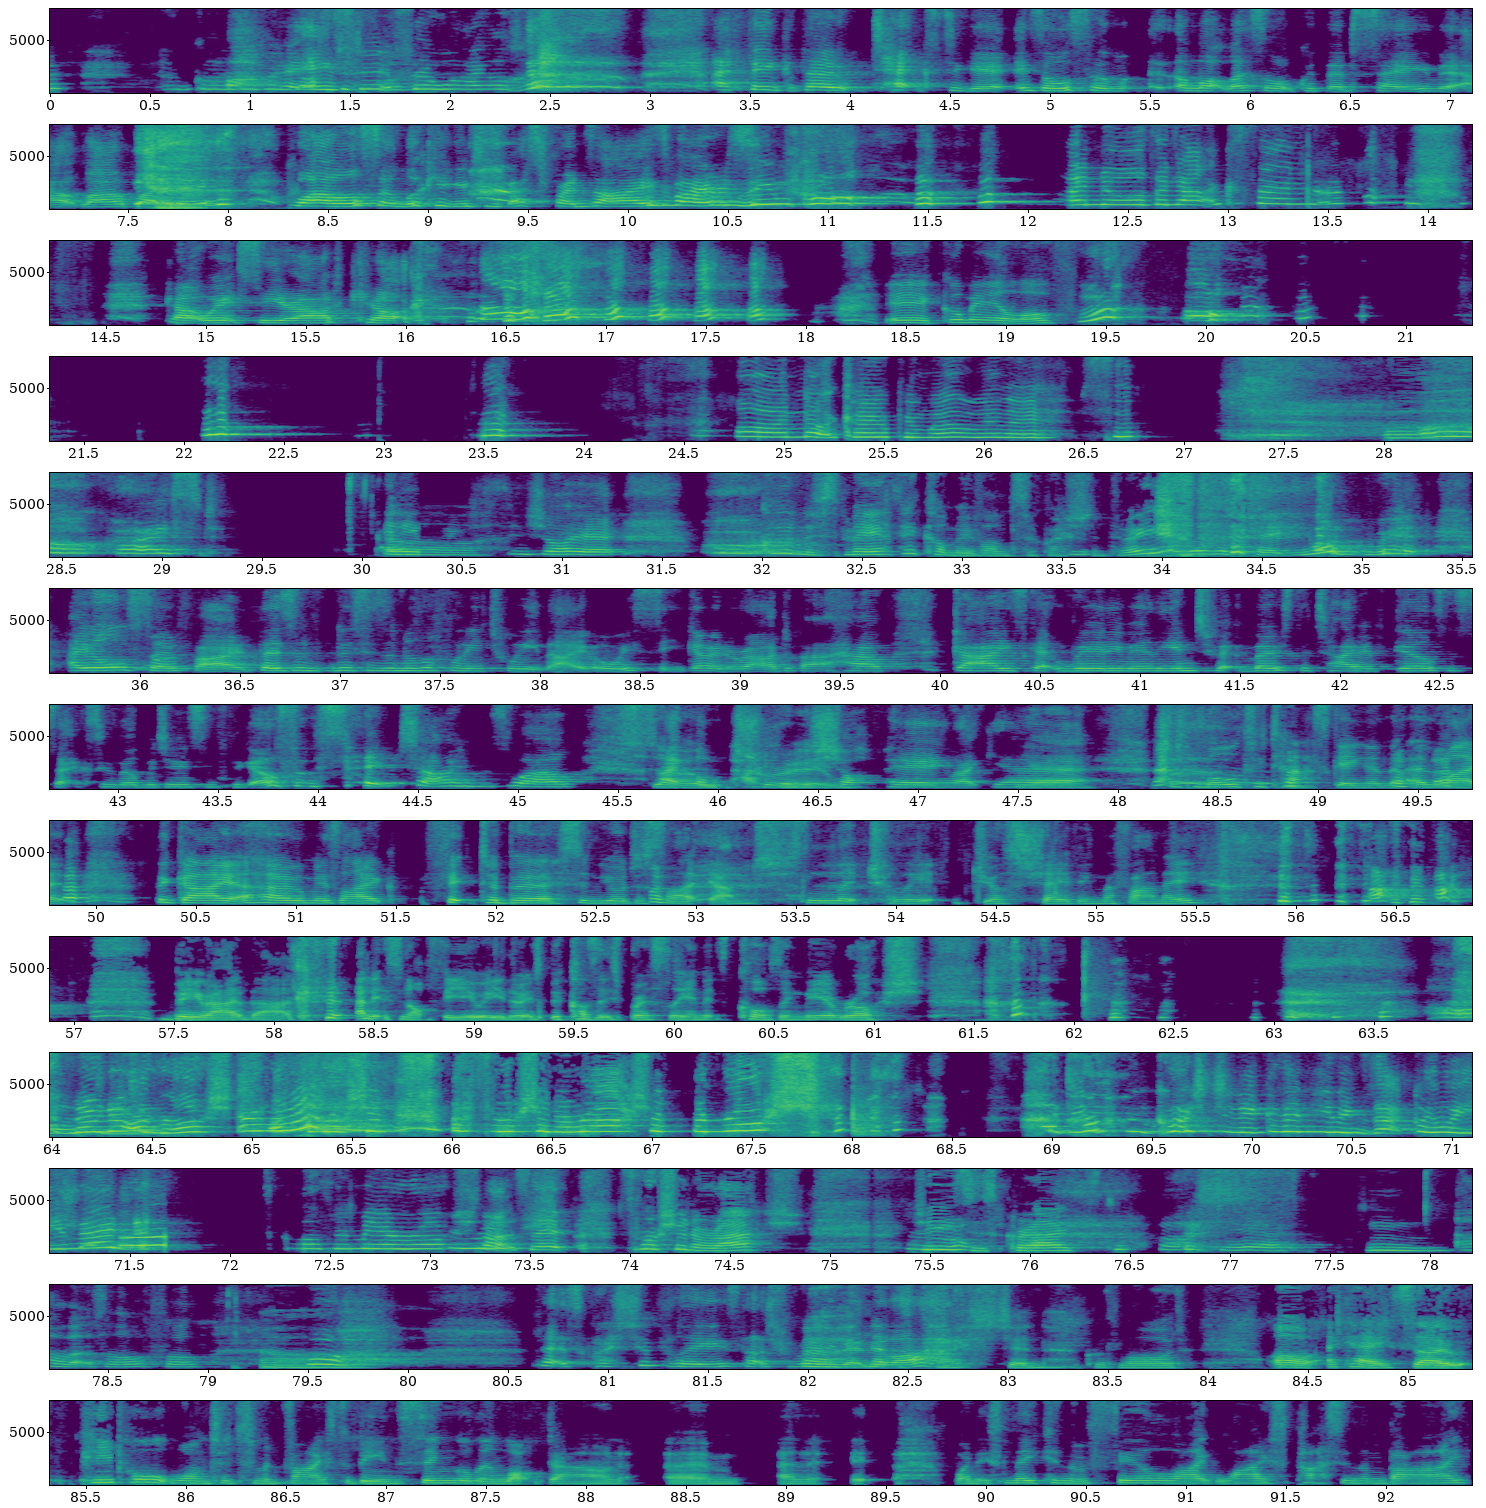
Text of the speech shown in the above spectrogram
Thank God Oh, I to do it for a while. I think though texting it is also a lot less awkward than saying it out loud like this, while also looking into your best friend's eyes via a Zoom call. My northern accent. Can't wait to see your hard cock. Here, come here, love. oh, Oh, I'm not coping well with this. oh Christ. Anyway, Oh, enjoy it. goodness me, I think I'll move on to question three. another thing one i also find there's a, this is another funny tweet that i always see going around about how guys get really really into it most of the time if girls are sexy they'll be doing something else at the same time as well So like unpacking true. the shopping like yeah, yeah just multitasking and, and like the guy at home is like fit to burst and you're just like i'm just literally just shaving my fanny be right back. And it's not for you either. It's because it's bristly and it's causing me a rush. Oh, no not a rush. A thrush a thrush and a rash a rush. I didn't even question it because i knew exactly what you meant. It's causing me a rush. That's it. Thrush and a rash. Jesus christ. Oh dear. Mm. oh that's awful. Oh. Next question please that's really Oh, made me laugh question. Good lord. Oh, okay. So people wanted some advice for being single in lockdown, um, and it, when it's making them feel like life's passing them by.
